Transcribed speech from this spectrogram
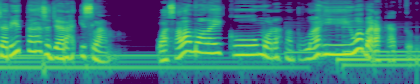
Cerita Sejarah Islam. Wassalamualaikum warahmatullahi wabarakatuh.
